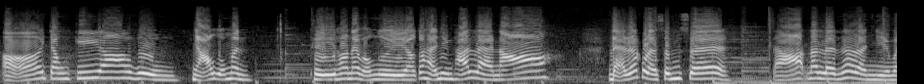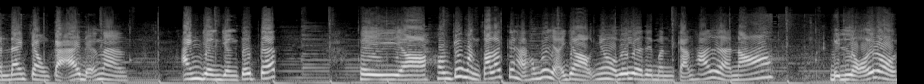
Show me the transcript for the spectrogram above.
Ở trong cái à, vườn nhỏ của mình. Thì hôm nay mọi người có thể nhìn thấy là nó đã rất là xum xê. Đó, nó lên rất là nhiều Mình đang trồng cải để mà ăn dần dần tới Tết. Thì hôm trước mình có lắp cái hệ thống tưới nhỏ giọt Nhưng mà bây giờ thì mình cảm thấy là nó bị lỗi rồi.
